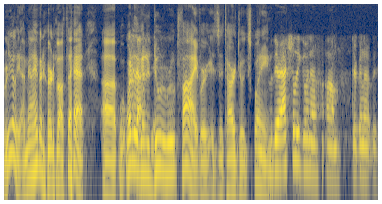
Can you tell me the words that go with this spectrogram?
Really? I mean, I haven't heard about that. Uh, what are they going to do to Route Five, or is it hard to explain? They're actually going to. Um, they're going to.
